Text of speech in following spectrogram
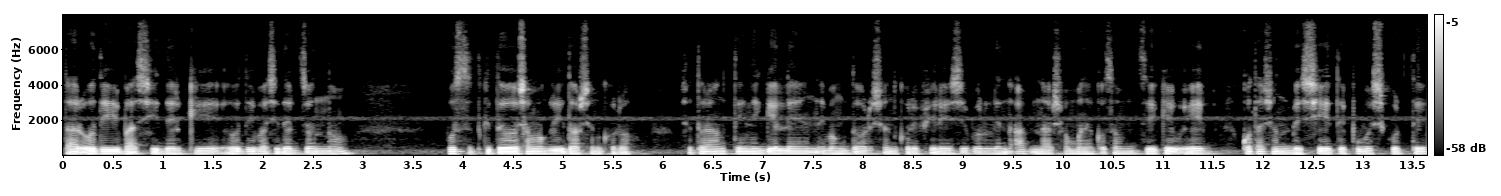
তার অধিবাসীদেরকে, অধিবাসীদের জন্য প্রস্তুতকৃত সামগ্রী দর্শন করো। সুতরাং তিনি গেলেন এবং দর্শন করে ফিরে এসে বললেন, আপনার সম্মানের কসম, যে কেউ এর কথা শুনবে, সে এতে প্রবেশ করতে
